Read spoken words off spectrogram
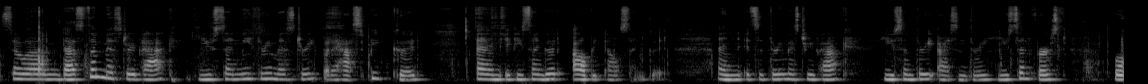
So, um, that's the mystery pack. You send me three mystery, but it has to be good. And if you send good, I'll be, I'll send good. And it's a three mystery pack. You send three, I send three. You send first for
